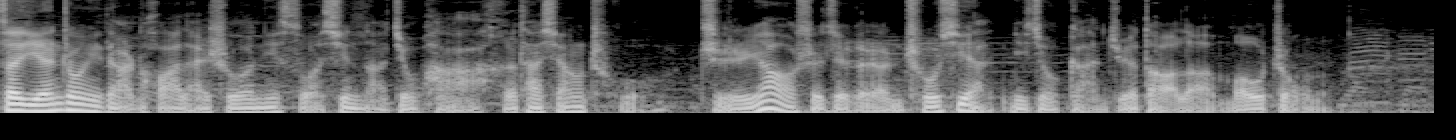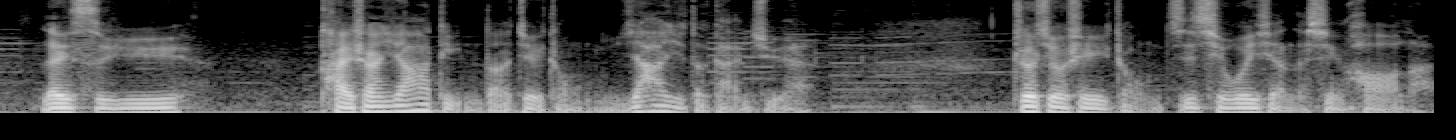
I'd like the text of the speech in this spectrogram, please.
再严重一点的话来说，你索性呢就怕和他相处，只要是这个人出现，你就感觉到了某种类似于泰山压顶的这种压抑的感觉，这就是一种极其危险的信号了。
